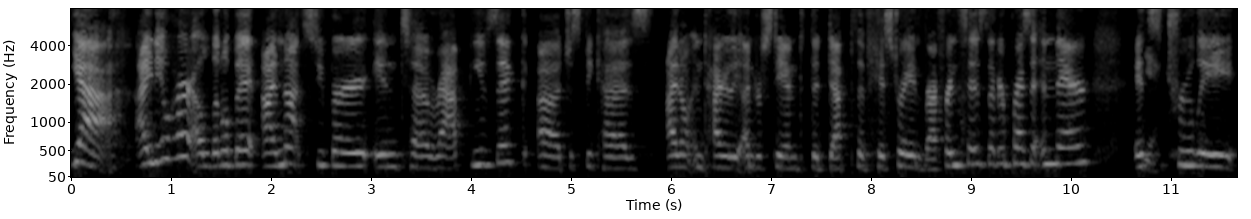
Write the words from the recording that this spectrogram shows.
Yeah, I knew her a little bit. I'm not super into rap music uh, just because I don't entirely understand the depth of history and references that are present in there. It's yeah. truly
